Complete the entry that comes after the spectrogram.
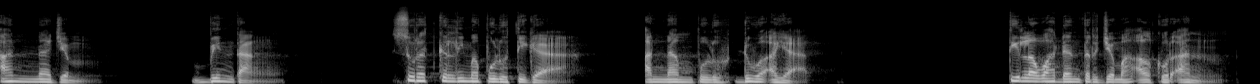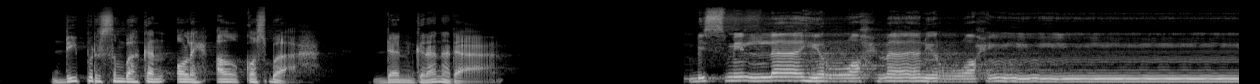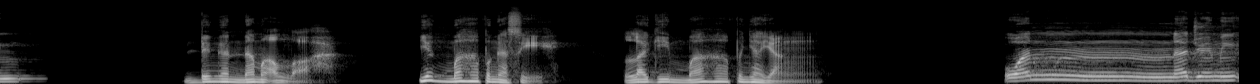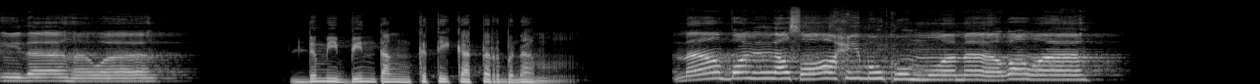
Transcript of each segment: An-Najm Bintang Surat ke-53 62 ayat Tilawah dan terjemah Al-Quran dipersembahkan oleh Al-Kosbah dan Granada. Bismillahirrahmanirrahim. Dengan nama Allah yang Maha Pengasih, lagi Maha Penyayang. Demi bintang ketika terbenam.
